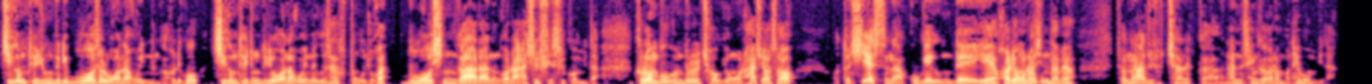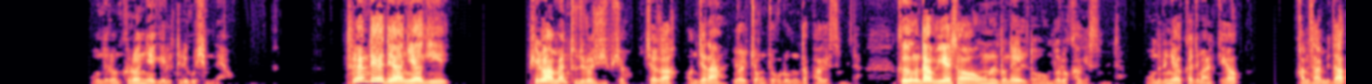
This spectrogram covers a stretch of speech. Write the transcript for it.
지금 대중들이 무엇을 원하고 있는가 그리고 지금 대중들이 원하고 있는 의사소통 구조가 무엇인가라는 걸 아실 수 있을 겁니다. 그런 부분들을 적용을 하셔서 어떤 CS나 고객 응대에 활용을 하신다면 저는 아주 좋지 않을까라는 생각을 한번 해봅니다. 오늘은 그런 얘기를 드리고 싶네요. 트렌드에 대한 이야기 필요하면 두드려 주십시오. 제가 언제나 열정적으로 응답하겠습니다. 그 응답 위해서 오늘도 내일도 노력하겠습니다. 오늘은 여기까지만 할게요. 감사합니다.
